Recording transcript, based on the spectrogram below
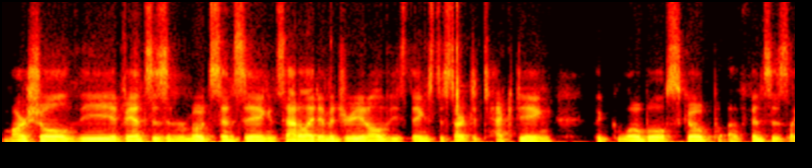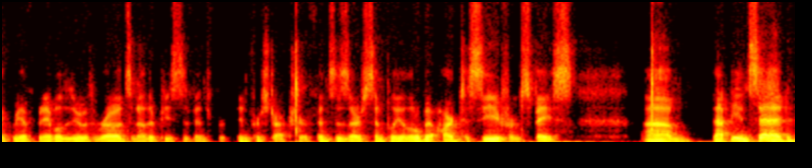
marshal the advances in remote sensing and satellite imagery and all of these things to start detecting the global scope of fences like we have been able to do with roads and other pieces of infra- infrastructure. Fences are simply a little bit hard to see from space. Um, that being said,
